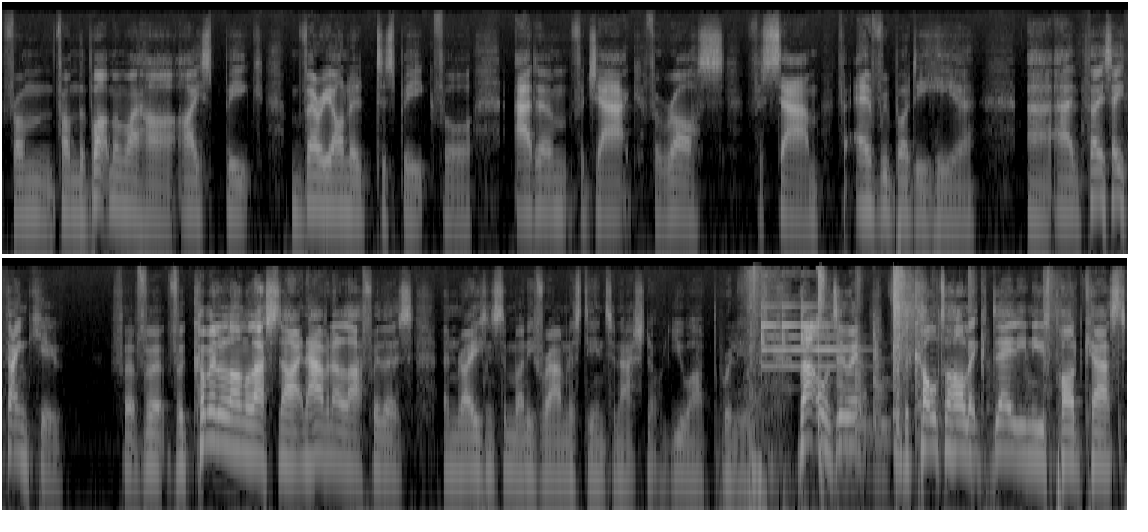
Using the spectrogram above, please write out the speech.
From from the bottom of my heart, I speak. I'm very honoured to speak for Adam, for Jack, for Ross, for Sam, for everybody here, uh, and th- say thank you for, for, for coming along last night and having a laugh with us and raising some money for Amnesty International. You are brilliant. That will do it for the Cultaholic Daily News podcast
